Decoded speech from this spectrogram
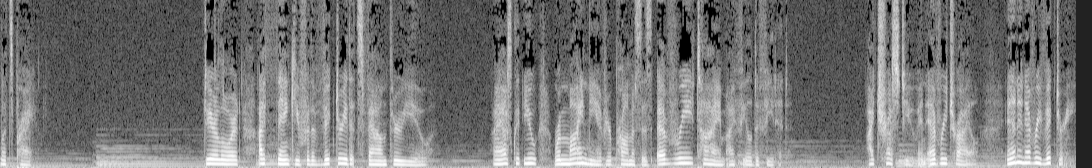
Let's pray. Dear Lord, I thank you for the victory that's found through you. I ask that you remind me of your promises every time I feel defeated. I trust you in every trial and in every victory.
